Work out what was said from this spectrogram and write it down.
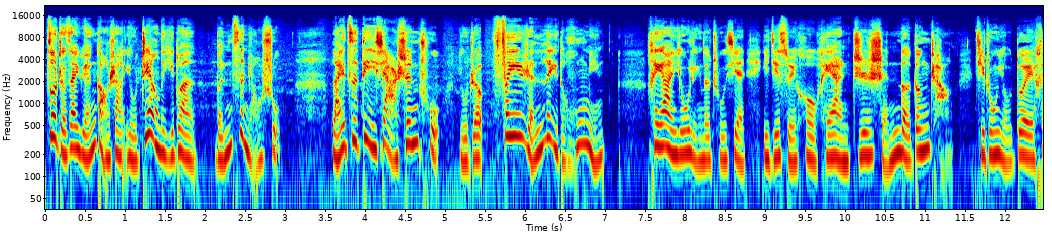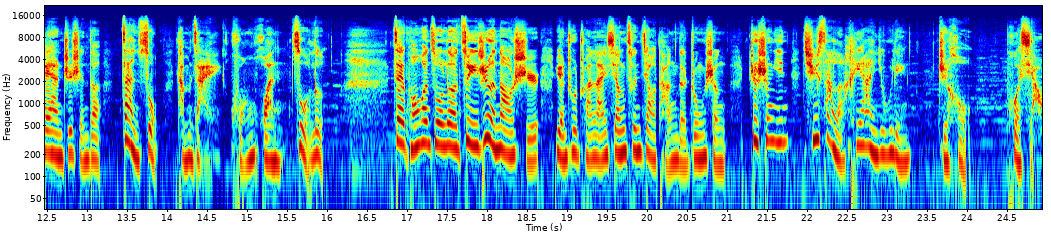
作者在原稿上有这样的一段文字描述：来自地下深处，有着非人类的轰鸣，黑暗幽灵的出现，以及随后黑暗之神的登场，其中有对黑暗之神的赞颂，他们在狂欢作乐。在狂欢作乐最热闹时，远处传来乡村教堂的钟声，这声音驱散了黑暗幽灵，之后破晓。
